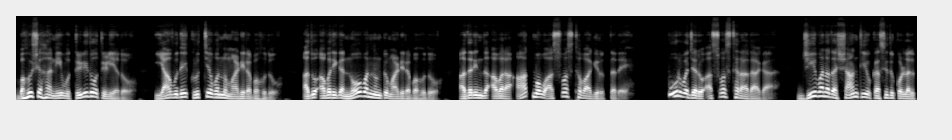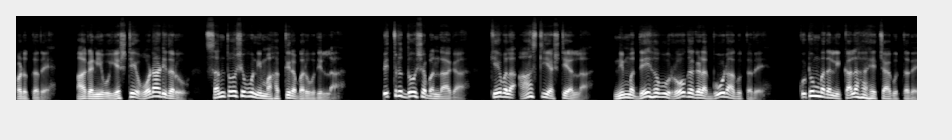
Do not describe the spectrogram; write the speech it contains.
ಬಹುಶಃ ನೀವು ತಿಳಿದೋ ತಿಳಿಯದೋ, ಯಾವುದೇ ಕೃತ್ಯವನ್ನು ಮಾಡಿರಬಹುದು. ಅದು ಅವರಿಗ ನೋವನ್ನುಂಟು ಮಾಡಿರಬಹುದು. ಅದರಿಂದ ಅವರ ಆತ್ಮವು ಅಸ್ವಸ್ಥವಾಗಿರುತ್ತದೆ. ಪೂರ್ವಜರು ಅಸ್ವಸ್ಥರಾದಾಗ ಜೀವನದ ಶಾಂತಿಯು ಕಸಿದುಕೊಳ್ಳಲ್ಪಡುತ್ತದೆ. ಆಗ ನೀವು ಎಷ್ಟೇ ಓಡಾಡಿದರೂ ಸಂತೋಷವು ನಿಮ್ಮ ಹತ್ತಿರ ಬರುವುದಿಲ್ಲ. ಪಿತೃದೋಷ ಬಂದಾಗ ಕೇವಲ ಆಸ್ತಿಯಷ್ಟೇ ಅಲ್ಲ, ನಿಮ್ಮ ದೇಹವು ರೋಗಗಳ ಗೂಡಾಗುತ್ತದೆ. ಕುಟುಂಬದಲ್ಲಿ ಕಲಹ ಹೆಚ್ಚಾಗುತ್ತದೆ.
